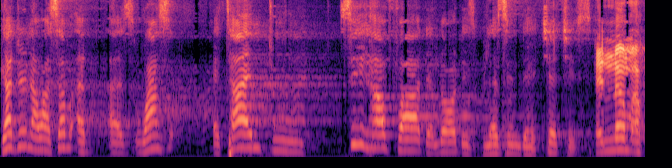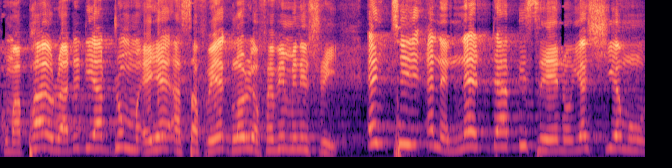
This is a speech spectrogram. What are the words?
gathering ourselves at- as once a time to see how far the Lord is blessing the churches. ɛnam akoma pa awurade de adom ɛyɛ asafoyɛ glory of heaven ministry enti ɛna nnɛ da bi see no yɛahyia mu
